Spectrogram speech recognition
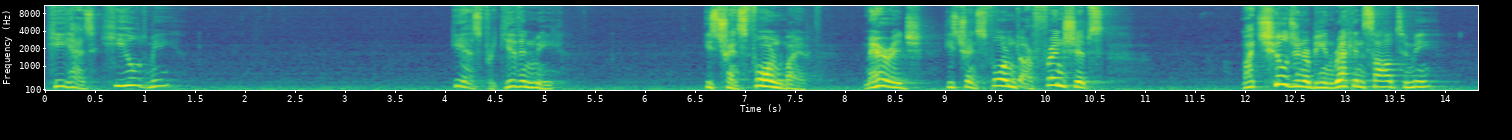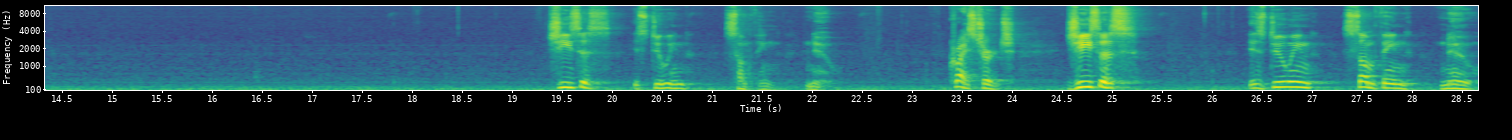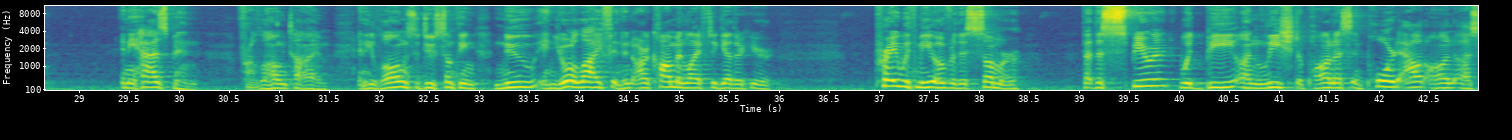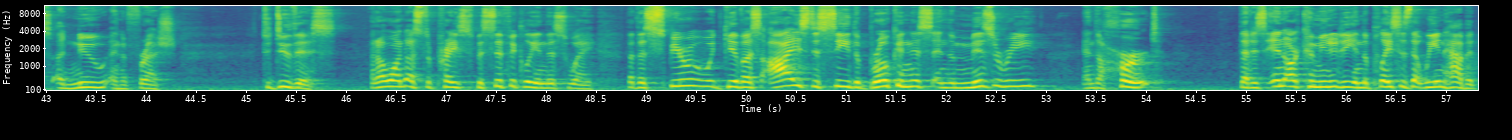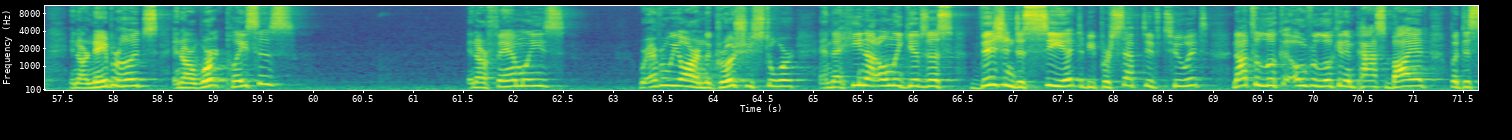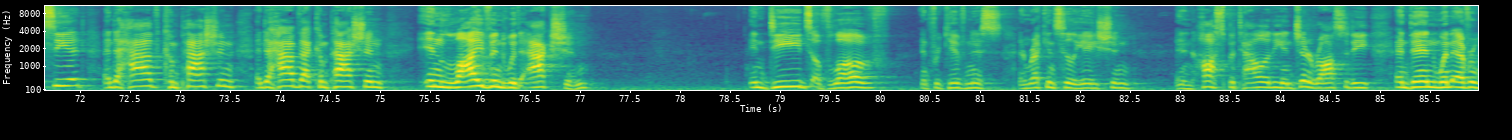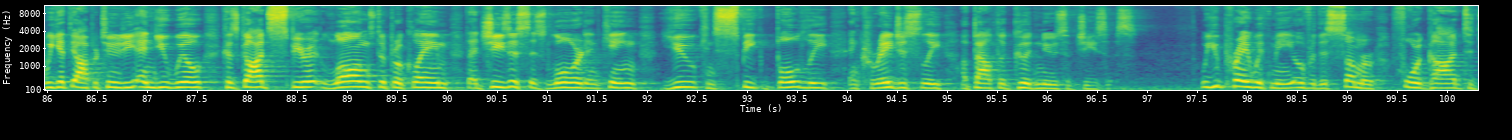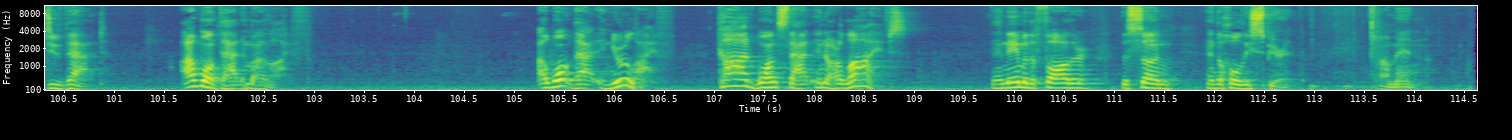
He has healed me, He has forgiven me, He's transformed my marriage, He's transformed our friendships. My children are being reconciled to me. Jesus is doing something new. Christ Church, Jesus is doing something new. And He has been for a long time. And He longs to do something new in your life and in our common life together here. Pray with me over this summer that the Spirit would be unleashed upon us and poured out on us anew and afresh to do this. And I want us to pray specifically in this way that the Spirit would give us eyes to see the brokenness and the misery and the hurt that is in our community, in the places that we inhabit, in our neighborhoods, in our workplaces, in our families, wherever we are, in the grocery store, and that He not only gives us vision to see it, to be perceptive to it, not to look overlook it and pass by it, but to see it and to have compassion and to have that compassion enlivened with action in deeds of love and forgiveness and reconciliation and hospitality and generosity. And then, whenever we get the opportunity, and you will, because God's Spirit longs to proclaim that Jesus is Lord and King, you can speak boldly and courageously about the good news of Jesus. Will you pray with me over this summer for God to do that? I want that in my life. I want that in your life. God wants that in our lives. In the name of the Father, the Son, and the Holy Spirit. Amen.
